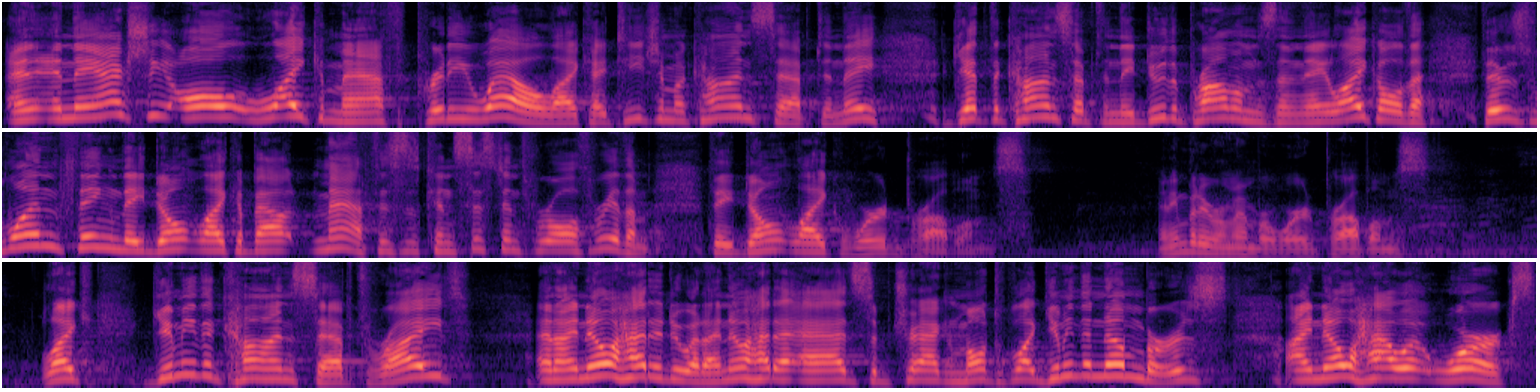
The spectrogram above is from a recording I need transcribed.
And, and, they actually all like math pretty well. Like I teach them a concept and they get the concept and they do the problems and they like all that. There's one thing they don't like about math. This is consistent through all three of them. They don't like word problems. Anybody remember word problems? Like, give me the concept, right? And I know how to do it. I know how to add, subtract, and multiply. Give me the numbers. I know how it works.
